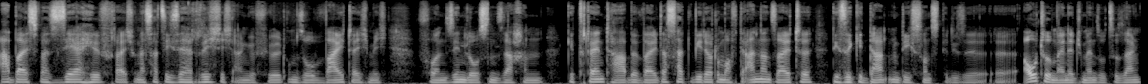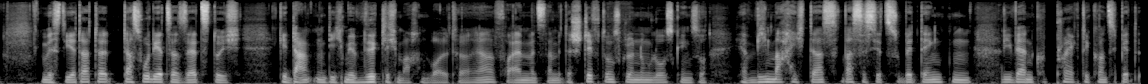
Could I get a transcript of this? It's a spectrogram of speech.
aber es war sehr hilfreich und das hat sich sehr richtig angefühlt, umso weiter ich mich von sinnlosen Sachen getrennt habe, weil das hat wiederum auf der anderen Seite diese Gedanken, die ich sonst für diese äh, Automanagement sozusagen investiert hatte, das wurde jetzt ersetzt durch Gedanken, die ich mir wirklich machen wollte. Ja? Vor allem, wenn es dann mit der Stiftungsgründung losging, so, ja, wie mache ich das? Was ist jetzt zu bedenken? Wie werden Projekte konzipiert?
